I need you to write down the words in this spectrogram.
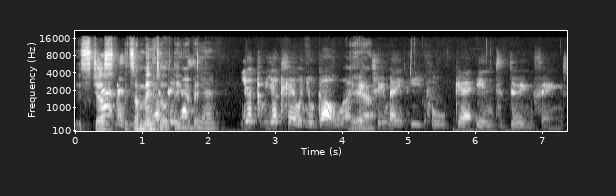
it's just Chapman, it's a mental yeah, thing a bit. Yeah. You're, you're clear on your goal. I Yeah. think too many people get into doing things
